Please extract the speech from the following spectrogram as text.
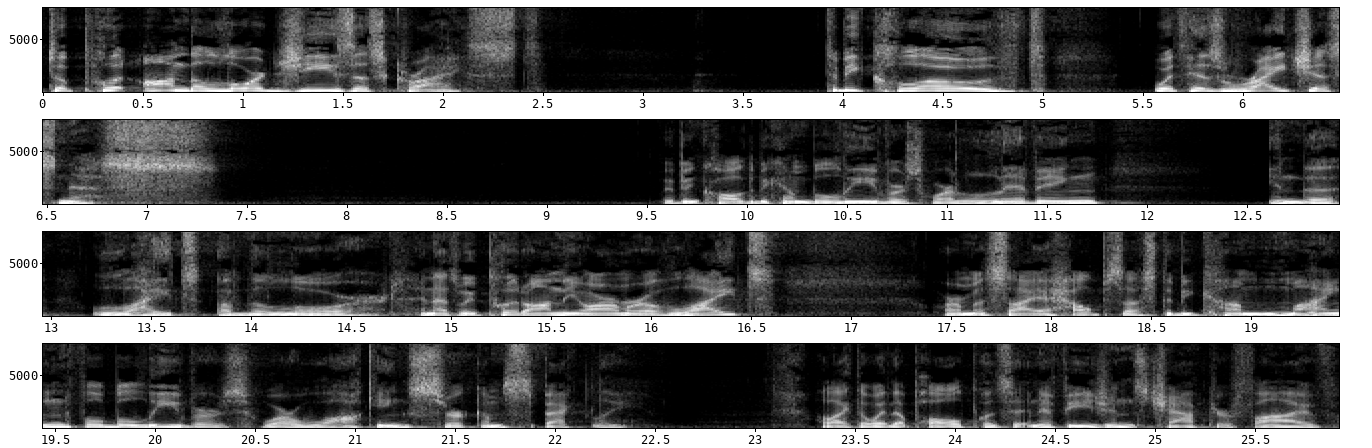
to put on the Lord Jesus Christ, to be clothed with his righteousness. We've been called to become believers who are living in the light of the Lord. And as we put on the armor of light, our Messiah helps us to become mindful believers who are walking circumspectly. I like the way that Paul puts it in Ephesians chapter 5.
